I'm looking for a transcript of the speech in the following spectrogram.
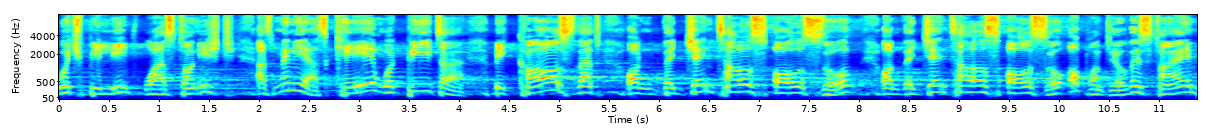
which believed were astonished, as many as came with Peter, because that on the Gentiles also, on the Gentiles also, up until this time,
